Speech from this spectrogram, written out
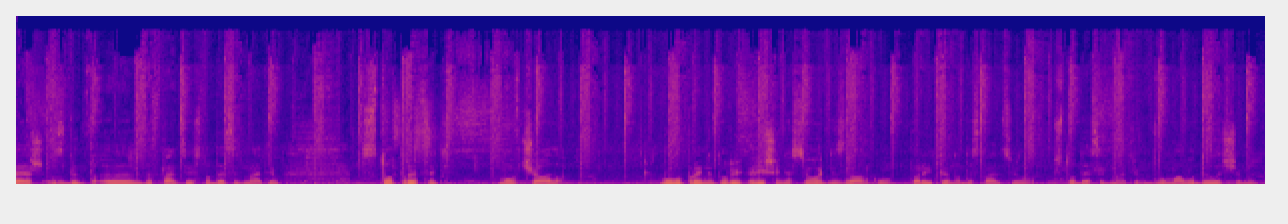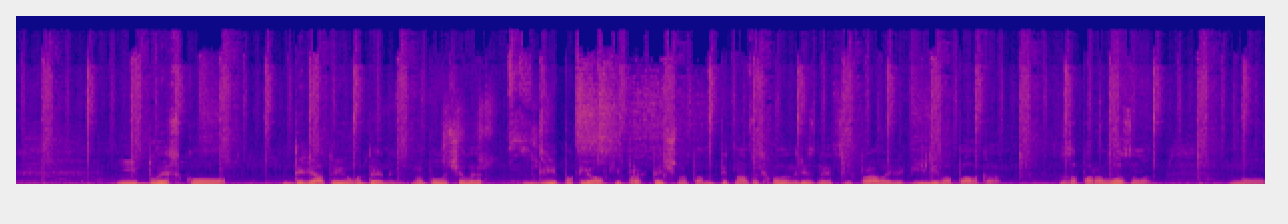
теж з, е, дистанції 110 метрів, 130 мовчала. Було прийнято рішення сьогодні зранку перейти на дистанцію 110 метрів двома водилищами. І близько 9 години ми отримали дві покльовки, практично там 15 хвилин різниці. Права і ліва палка запаровозила. Ну,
